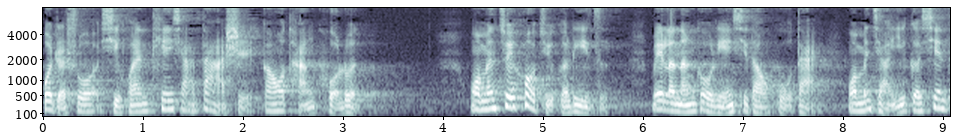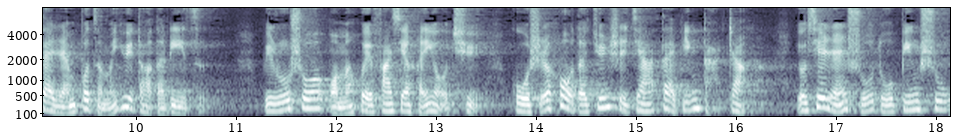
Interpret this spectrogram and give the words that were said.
或者说喜欢天下大事，高谈阔论。我们最后举个例子，为了能够联系到古代，我们讲一个现代人不怎么遇到的例子。比如说，我们会发现很有趣，古时候的军事家带兵打仗，有些人熟读兵书，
